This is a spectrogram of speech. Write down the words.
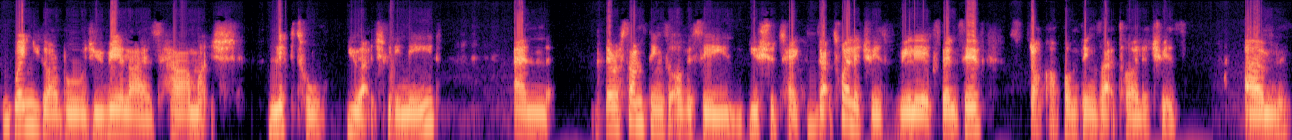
when you go abroad, you realize how much little you actually need. And there are some things obviously you should take. That toiletry is really expensive. Stock up on things like toiletries. Um,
